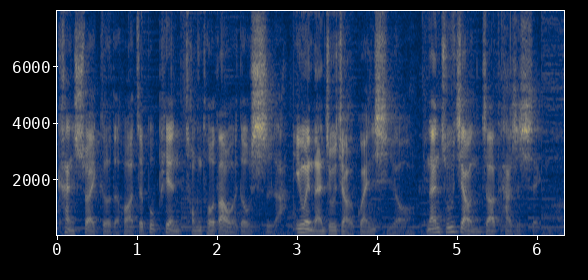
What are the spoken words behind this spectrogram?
看帅哥的话，这部片从头到尾都是啊，因为男主角的关系哦。男主角你知道他是谁吗？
